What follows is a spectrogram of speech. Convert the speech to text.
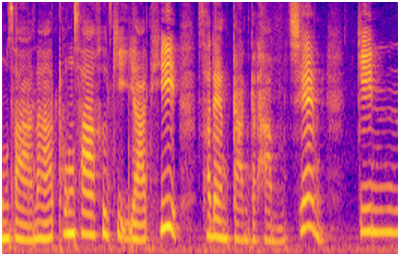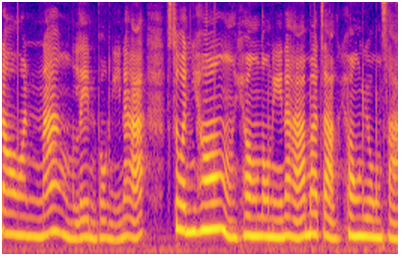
งซานะคะธงซาคือกิริยาที่แสดงการกระทำเช่น กินนอนนั่งเล่นพวกนี้นะคะ ส่วนฮองฮองตรงนี้นะคะ มาจากฮองยงซา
